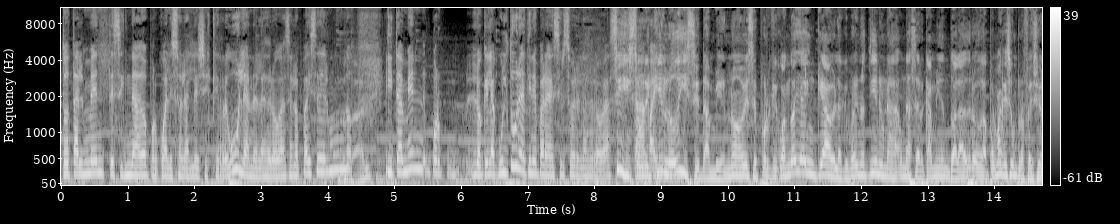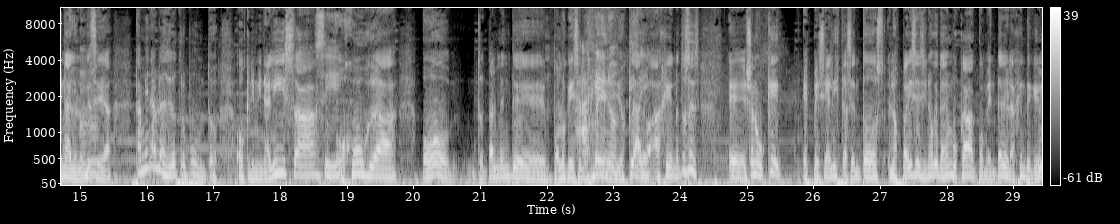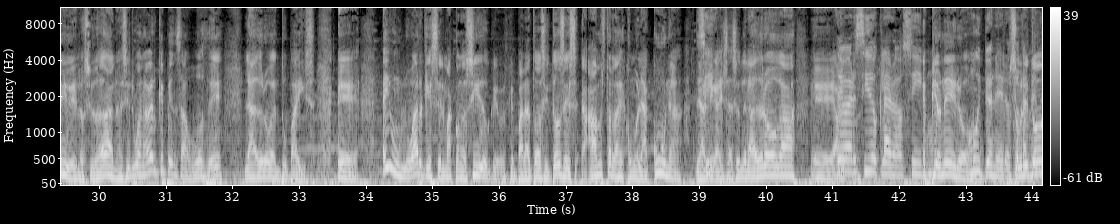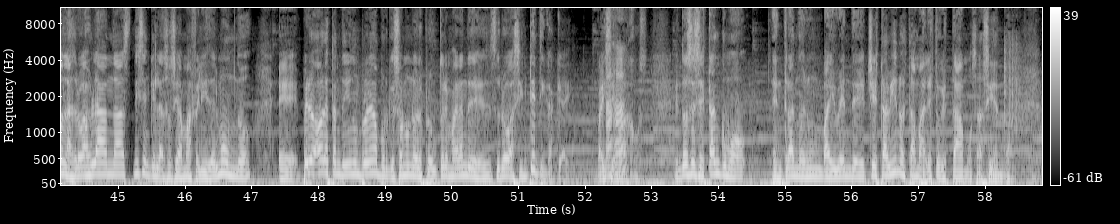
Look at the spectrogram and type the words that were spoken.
totalmente signado por cuáles son las leyes que regulan a las drogas en los países del mundo. Total. Y también por lo que la cultura tiene para decir sobre las drogas. Sí, sobre quién lo dice también, ¿no? A veces, porque cuando hay alguien que habla, que por ahí no tiene una- un acercamiento a la droga, por más que sea un profesional o lo que sea, también hablas de otro punto. O criminaliza, Sí. o juzga, o totalmente por lo que dicen Ajeno, los medios, claro, sí. ajeno. Entonces, eh, yo no busqué especialistas en todos los países, sino que también buscaba comentarios de la gente que vive, de los ciudadanos. Es decir, bueno, a ver qué pensás vos de la droga en tu país. Eh, hay un lugar que es el más conocido, que, que para todas y todos es Ámsterdam, es como la cuna de la Sí. legalización de la droga. eh, Debe haber sido, claro, sí. es pionero. Muy pionero. Sobre todo en las drogas blandas. Dicen que es la sociedad más feliz del mundo. eh, pero ahora están teniendo un problema porque son uno de los productores más grandes de drogas sintéticas que hay. Países Ajá. Bajos. Entonces están como entrando en un vaivén de, che, ¿está bien o está mal esto que estábamos haciendo?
